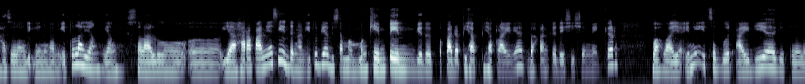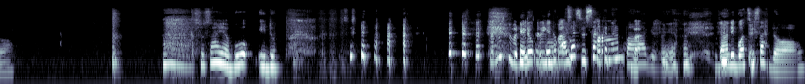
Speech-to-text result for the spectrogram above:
hasil yang diinginkan itulah yang yang selalu uh, ya harapannya sih dengan itu dia bisa mengkampanye gitu kepada pihak-pihak lainnya bahkan ke decision maker bahwa ya ini it's a good idea gitu loh. Susah ya bu hidup. Tapi sebenarnya hidup, hidup Anda susah kenapa mbak. gitu ya. Jangan dibuat susah dong.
